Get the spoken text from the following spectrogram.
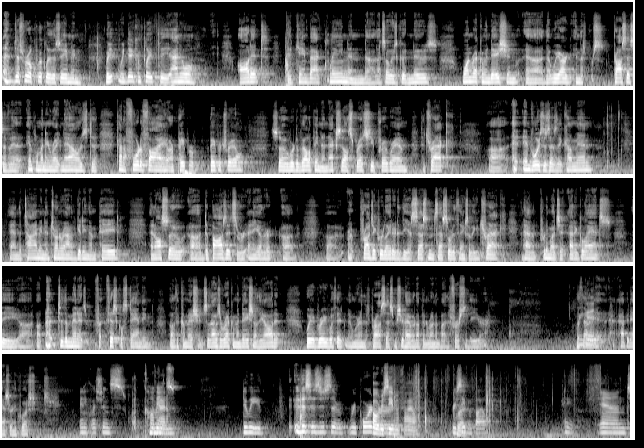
Just real quickly this evening, we, we did complete the annual audit. It came back clean, and uh, that's always good news. One recommendation uh, that we are in the pr- process of uh, implementing right now is to kind of fortify our paper, paper trail. So we're developing an Excel spreadsheet program to track uh, invoices as they come in and the timing and turnaround of getting them paid, and also uh, deposits or any other uh, uh, project related to the assessments, that sort of thing, so we can track and have it pretty much at at a glance, the, uh, to the minute fiscal standing of the commission. So that was a recommendation of the audit. We agree with it, and we're in the process. We should have it up and running by the first of the year. With Very that, I'd good. be happy to answer any questions. Any questions, Move the comments? Do we, this is just a report? Oh, or- receive and file. Receive Right. and file. Okay, and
